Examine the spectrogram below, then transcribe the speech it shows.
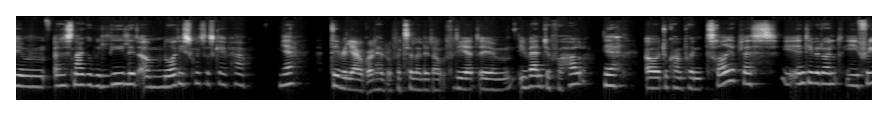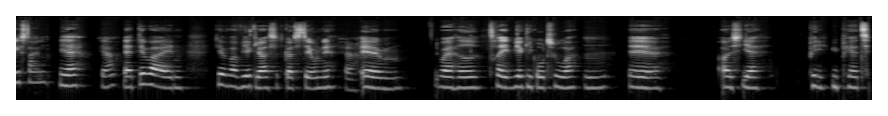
Øhm, og så snakkede vi lige lidt om nordisk mesterskab her. Ja. Det vil jeg jo godt have, at du fortæller lidt om, fordi at øhm, I vandt jo for hold, Ja. og du kom på en tredje plads i individuelt i freestyle. Ja. Ja. Ja, det var en, det var virkelig også et godt stævne. Ja. Øhm, hvor jeg havde tre virkelig gode ture. Mm. Øh, også ja, i PRT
